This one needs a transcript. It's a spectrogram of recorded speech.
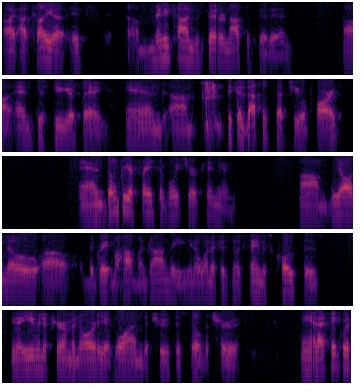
I, I tell you, it's uh, many times it's better not to fit in uh, and just do your thing and um, because that's what sets you apart. And don't be afraid to voice your opinion. Um, we all know uh, the great Mahatma Gandhi. You know, one of his most famous quotes is, "You know, even if you're a minority of one, the truth is still the truth." And I think with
